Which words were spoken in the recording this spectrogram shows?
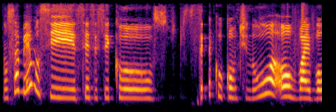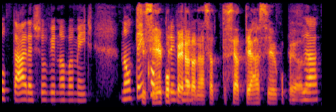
não sabemos se, se esse ciclo seco continua ou vai voltar a chover novamente. Não tem se como se recupera, prever. né? Se a, se a, terra se recupera. Exato.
